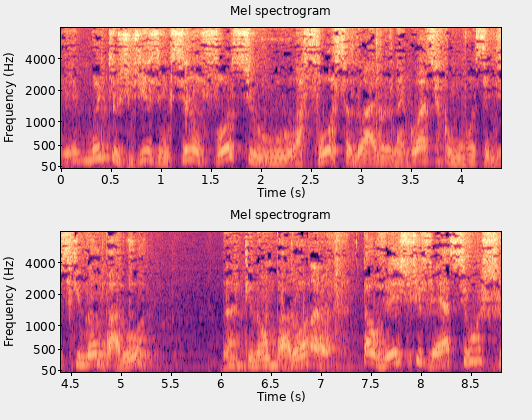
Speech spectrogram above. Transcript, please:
E muitos dizem que se não fosse o, a força do agronegócio, como você disse, que não parou, né, que não parou, não parou, talvez tivéssemos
